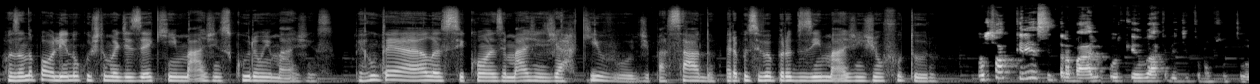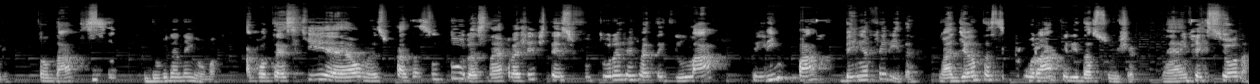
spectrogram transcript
Rosana Paulino costuma dizer que imagens curam imagens. Perguntei a ela se, com as imagens de arquivo de passado, era possível produzir imagens de um futuro. Eu só criei esse trabalho porque eu acredito no futuro. Então dá dúvida nenhuma. Acontece que é o mesmo caso das suturas, né? Pra gente ter esse futuro, a gente vai ter que ir lá e limpar bem a ferida. Não adianta se curar a ferida suja, né? Infecciona.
